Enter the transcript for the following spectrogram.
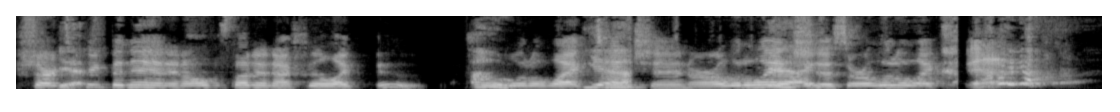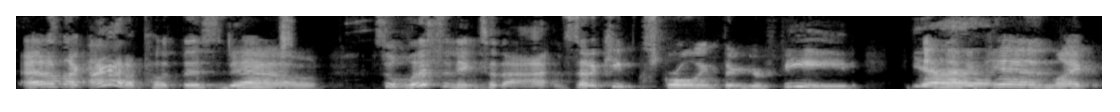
starts Yes. creeping in, and all of a sudden I feel like ooh. Feel Oh, a little like yeah. tension or a little Yeah, I- anxious or a little like and I'm like, I gotta put this down. So listening to that instead of keep scrolling through your feed, yeah. and then again, like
